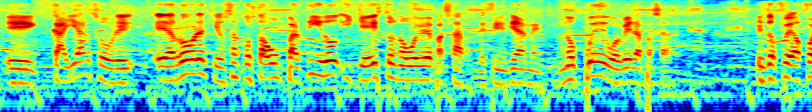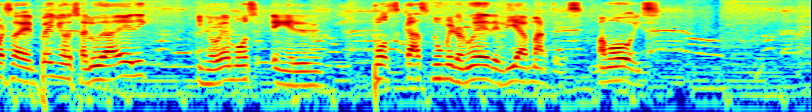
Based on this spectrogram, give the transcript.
eh, callar sobre errores que nos han costado un partido y que esto no vuelve a pasar, definitivamente. No puede volver a pasar. Esto fue a fuerza de empeño, le saluda a Eric y nos vemos en el podcast número 9 del día martes. Vamos, boys.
